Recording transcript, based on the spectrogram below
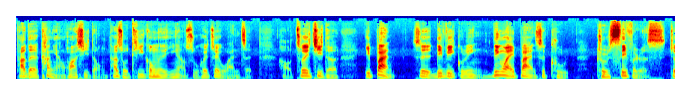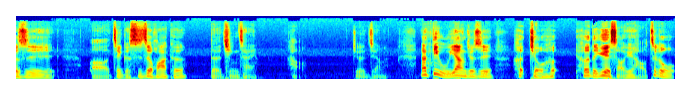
它的抗氧化系统，它所提供的营养素会最完整。好，所以记得一半是 leafy green，另外一半是 cruciferous，就是呃这个十字花科的青菜。好，就是这样。那第五样就是喝酒喝。喝的越少越好，这个我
